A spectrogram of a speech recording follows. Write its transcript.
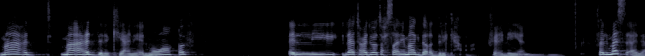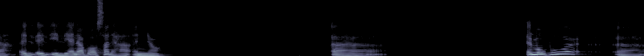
ما اعد ما اعد لك يعني المواقف اللي لا تعد ولا تحصى يعني ما أقدر أدركها فعليا. ال- اللي أنا بوصلها إنه آه الموضوع آه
